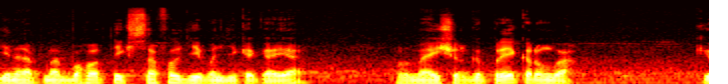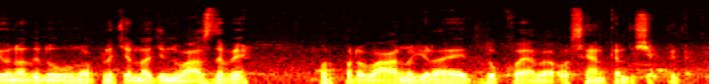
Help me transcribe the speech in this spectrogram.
ਜਿਨ੍ਹਾਂ ਨੇ ਆਪਣਾ ਬਹੁਤ ਇੱਕ ਸਫਲ ਜੀਵਨ ਜੀ ਕੇ ਗਏ ਆ। ਔਰ ਮੈਂ ਈਸ਼ਵਰ ਅੱਗੇ ਪ੍ਰੇ ਕਰੂੰਗਾ ਕਿ ਉਹਨਾਂ ਦੇ ਰੂਹ ਨੂੰ ਆਪਣੇ ਚਰਨਾਂ 'ਚ ਨਿਵਾਸ ਦੇਵੇ ਔਰ ਪਰਿਵਾਰ ਨੂੰ ਜਿਹੜਾ ਇਹ ਦੁੱਖ ਹੋਇਆ ਵਾ ਉਹ ਸਹਿਣ ਕਰਨ ਦੀ ਸ਼ਕਤੀ ਦੇਵੇ।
